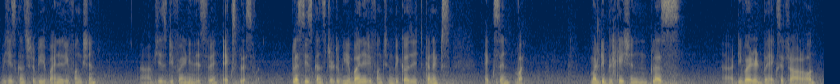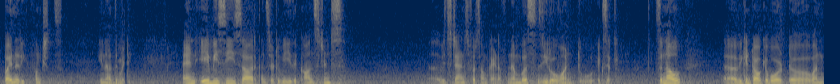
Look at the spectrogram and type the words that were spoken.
which is considered to be a binary function uh, which is defined in this way x plus y. Plus is considered to be a binary function because it connects x and y. Multiplication plus uh, divided by etc are all binary functions in arithmetic and ABCs are considered to be the constants uh, which stands for some kind of numbers 0 1 2 etc so now uh, we can talk about uh, one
